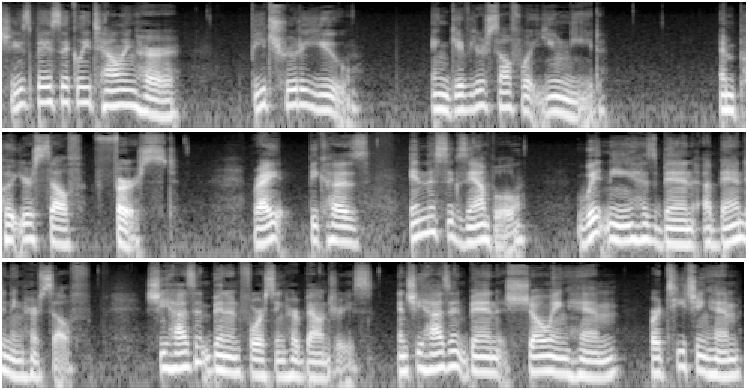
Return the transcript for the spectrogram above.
She's basically telling her be true to you and give yourself what you need and put yourself first, right? Because in this example, Whitney has been abandoning herself. She hasn't been enforcing her boundaries, and she hasn't been showing him or teaching him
